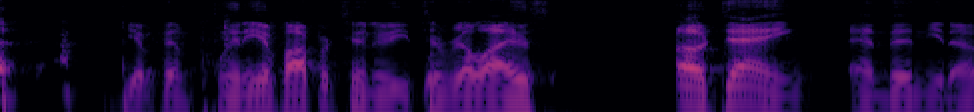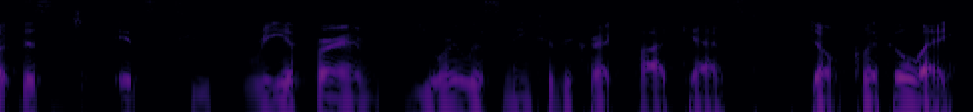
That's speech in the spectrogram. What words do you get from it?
Give them plenty of opportunity to realize, oh dang, and then you know this is it's to reaffirm you are listening to the correct podcast. Don't click away.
